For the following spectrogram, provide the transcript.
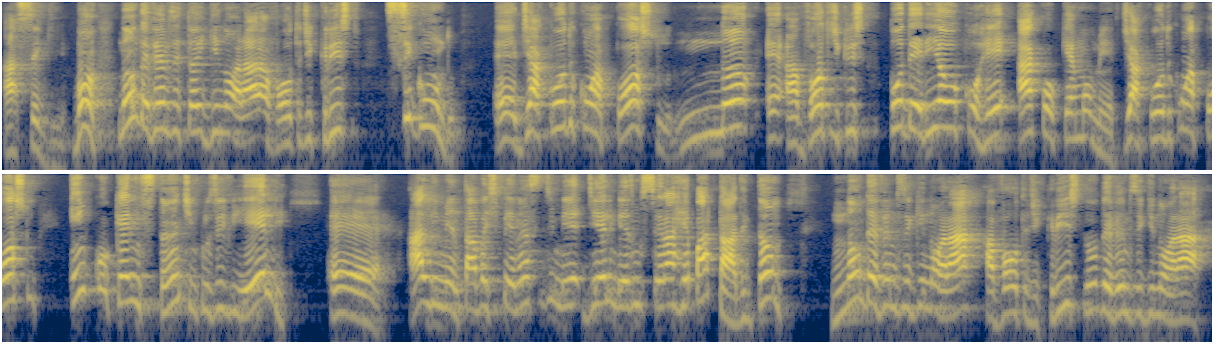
a seguir. Bom, não devemos então ignorar a volta de Cristo. Segundo, é, de acordo com o apóstolo, não é, a volta de Cristo poderia ocorrer a qualquer momento. De acordo com o apóstolo, em qualquer instante, inclusive ele é, alimentava a esperança de, de ele mesmo ser arrebatado. Então, não devemos ignorar a volta de Cristo, não devemos ignorar.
